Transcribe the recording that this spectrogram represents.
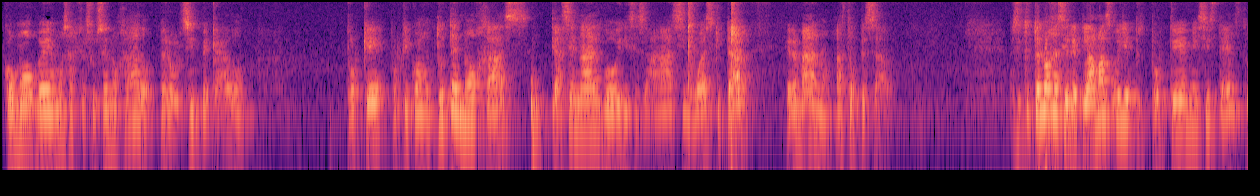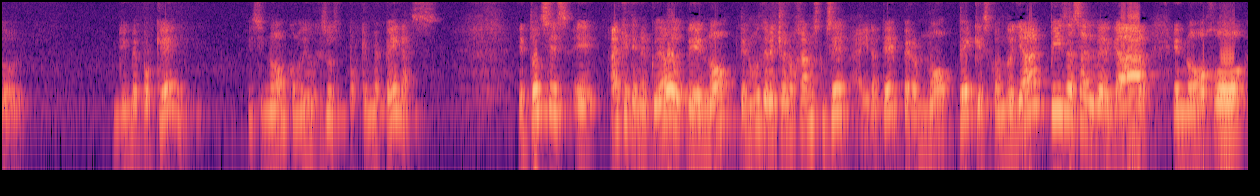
cómo vemos a Jesús enojado, pero sin pecado. ¿Por qué? Porque cuando tú te enojas, te hacen algo y dices, ah, si me voy a desquitar, hermano, has tropezado. si tú te enojas y reclamas, oye, pues ¿por qué me hiciste esto? Dime por qué. Y si no, como dijo Jesús, ¿por qué me pegas? Entonces, eh, hay que tener cuidado de no, tenemos derecho a enojarnos, como sea, aírate, pero no peques. Cuando ya empiezas a albergar enojo,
